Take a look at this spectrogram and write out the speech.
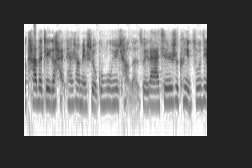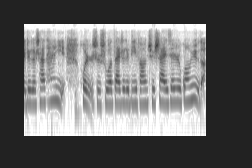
它的这个海滩上面是有公共浴场的，所以大家其实是可以租借这个沙滩椅，或者是说在这个地方去晒一些日光浴的。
